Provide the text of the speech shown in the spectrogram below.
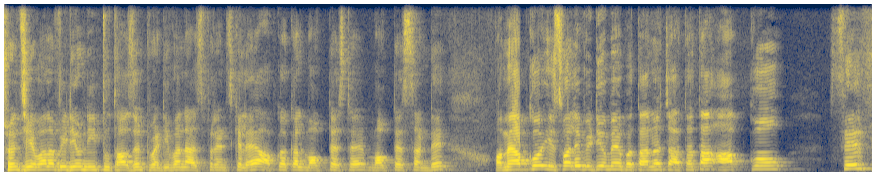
स्टूडेंट्स ये वाला वीडियो नीट 2021 एस्पिरेंट्स के लिए आपका कल मॉक टेस्ट है मॉक टेस्ट संडे और मैं आपको इस वाले वीडियो में बताना चाहता था, आपको सिर्फ़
